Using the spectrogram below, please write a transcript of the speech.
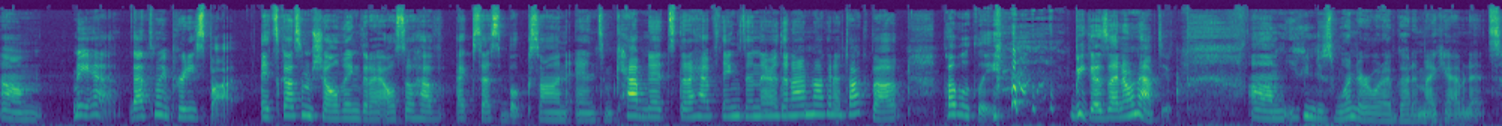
Um, but yeah, that's my pretty spot. It's got some shelving that I also have excess books on and some cabinets that I have things in there that I'm not going to talk about publicly because I don't have to. Um, you can just wonder what I've got in my cabinets.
